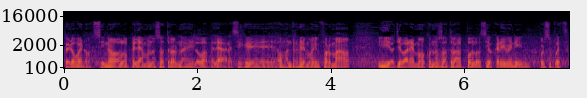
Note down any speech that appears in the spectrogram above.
Pero bueno, si no lo peleamos nosotros, nadie lo va a pelear. Así que os mantendremos informados y os llevaremos con nosotros al polo si os queréis venir, por supuesto.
